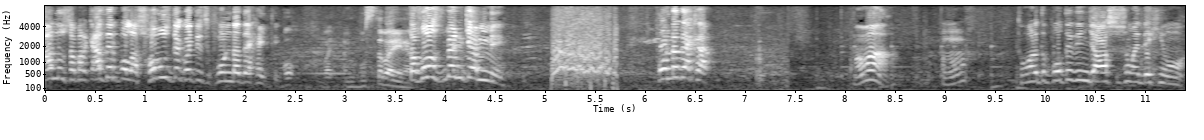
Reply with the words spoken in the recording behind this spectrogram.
মানুষ আমার কাজের পোলা সবুজ রে কইতেছি ফোনটা দেখাইতে। ভাই, আমি বুঝতে পারি না। তা বুঝবেন কেমনে? ফোনটা দেখা। মামা মামা তোমার তো প্রতিদিন যাওয়ার সময় দেখি মামা।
